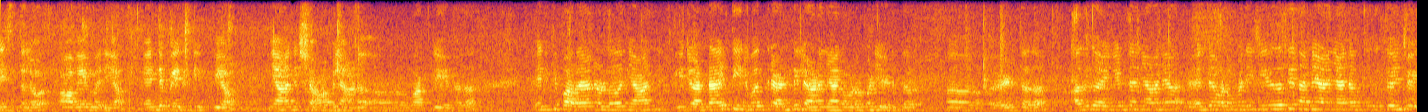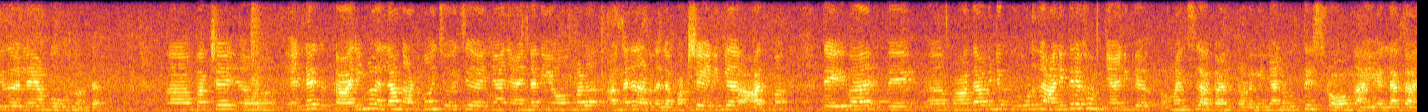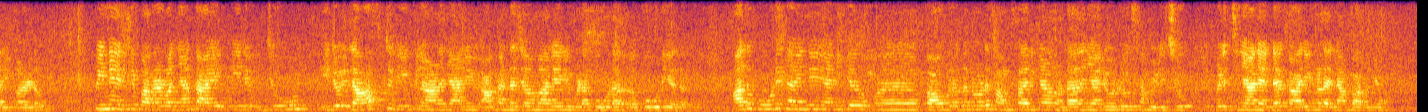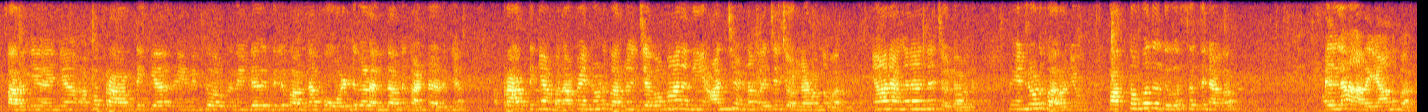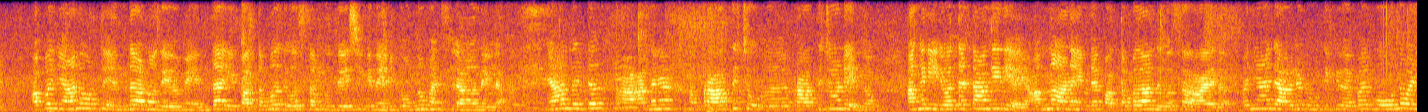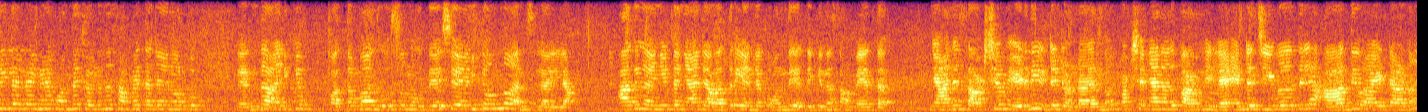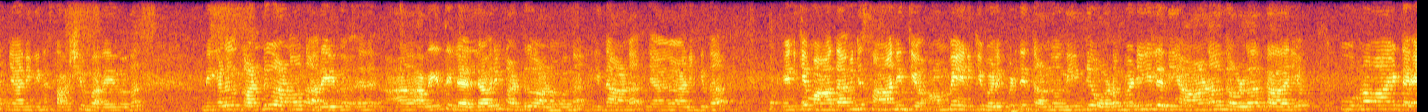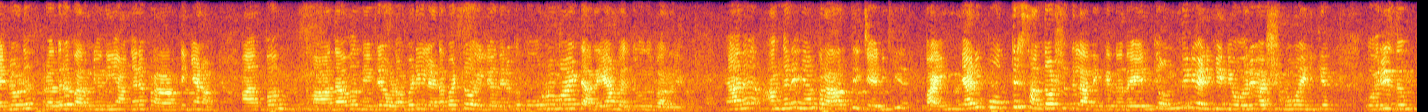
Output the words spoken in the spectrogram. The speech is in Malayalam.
പ്രൈസ്തലോ ആവേ മരിയ. എന്റെ പേര് ദിവ്യ. ഞാൻ ഷാബിലാണ് വർക്ക് ചെയ്യുന്നത്. എനിക്ക് പറയാനുള്ളത് ഞാൻ രണ്ടായിരത്തി ഇരുപത്തിരണ്ടിലാണ് ഞാൻ ഉടമ്പടി എടുത്ത് എടുത്തത്. അത് കഴിഞ്ഞിട്ട് ഞാൻ എന്റെ ഉടമ്പടി ജീവിതത്തിൽ തന്നെയാണ് ഞാൻ പുതുക്കുകയും ചെയ്തതെല്ലാം ഞാൻ പോകുന്നുണ്ട്. പക്ഷേ എന്റെ കാര്യങ്ങളെല്ലാം നടന്നോ എന്ന് ചോദിച്ചു കഴിഞ്ഞാൽ ഞാൻ എന്റെ നിയമങ്ങൾ അങ്ങനെ നടന്നില്ല. പക്ഷേ എനിക്ക് ആത്മ ദൈവ മാതാവിന്റെ കൂടുതൽ അനുഗ്രഹം ഞാൻ എനിക്ക് മനസ്സിലാക്കാൻ തുടങ്ങി. ഞാൻ ഒത്തിരി സ്ട്രോങ് ആയി എല്ലാ കാര്യങ്ങളിലും. പിന്നെ എനിക്ക് പറയാനുള്ളത് ഞാൻ ജൂൺ ഇരു ലാസ്റ്റ് വീക്കിലാണ് ഞാൻ അഖണ്ഡജമാലയിൽ ഇവിടെ കൂട കൂടിയത്. അത് കൂടി കഴിഞ്ഞ് എനിക്ക് പൗരതനോട് സംസാരിക്കണമെന്നുണ്ടായിരുന്നു. ഞാൻ ഒരു ദിവസം വിളിച്ചു. വിളിച്ച് ഞാൻ എന്റെ കാര്യങ്ങളെല്ലാം പറഞ്ഞു. പറഞ്ഞു കഴിഞ്ഞ് അപ്പോൾ പ്രാർത്ഥിക്കുക എനിക്ക് നിന്റെ ഇതിൽ വന്ന ഫോൾട്ടുകൾ എന്താണെന്ന് കണ്ടറിഞ്ഞ് പ്രാർത്ഥിക്കാൻ പറഞ്ഞു. അപ്പോൾ എന്നോട് പറഞ്ഞു ജപമാല നീ അഞ്ചെണ്ണം വെച്ച് ചൊല്ലണം എന്ന് പറഞ്ഞു. ഞാൻ അങ്ങനെ തന്നെ ചൊല്ലാമല്ലോ അപ്പോൾ എന്നോട് പറഞ്ഞു പത്തൊമ്പത് ദിവസത്തിനകം എല്ലാം അറിയാമെന്ന് പറഞ്ഞു. അപ്പൊ ഞാൻ ഓർത്ത് എന്താണോ ദൈവമേ എന്താ ഈ പത്തൊമ്പത് ദിവസം ഉദ്ദേശിക്കുന്നത്? എനിക്കൊന്നും മനസ്സിലാകുന്നില്ല ഞാൻ എന്നിട്ട് അങ്ങനെ പ്രാർത്ഥിച്ചു പ്രാർത്ഥിച്ചുകൊണ്ടിരുന്നു അങ്ങനെ ഇരുപത്തെട്ടാം തീയതിയായി. അന്നാണ് എന്റെ പത്തൊമ്പതാം ദിവസം ആയത്. അപ്പം ഞാൻ രാവിലെ ഡ്യൂട്ടിക്ക് പോയി. അപ്പോൾ പോകുന്ന വഴിയിലല്ല ഇങ്ങനെ കൊന്ത ചൊല്ലുന്ന സമയത്തൊക്കെ ഞാൻ ഓർക്കും എന്തായിരിക്കും പത്തൊമ്പതാം ദിവസം എന്ന് ഉദ്ദേശിച്ചത്? എനിക്കൊന്നും മനസ്സിലായില്ല. അത് കഴിഞ്ഞിട്ട് ഞാൻ രാത്രി എന്റെ കൊന്ത എത്തിക്കുന്ന സമയത്ത് ഞാൻ സാക്ഷ്യം എഴുതിയിട്ടിട്ടുണ്ടായിരുന്നു. പക്ഷെ ഞാനത് പറഞ്ഞില്ല. എന്റെ ജീവിതത്തിൽ ആദ്യമായിട്ടാണ് ഞാനിങ്ങനെ സാക്ഷ്യം പറയുന്നത്. നിങ്ങൾ കണ്ടു കാണുമെന്ന് അറിയുന്നു അറിയത്തില്ല. എല്ലാവരും കണ്ടു കാണുമെന്ന് ഇതാണ് ഞാൻ കാണിക്കുന്നത് എനിക്ക് മാതാവിന്റെ സാന്നിധ്യം അമ്മ എനിക്ക് വെളിപ്പെടുത്തി തന്നു. നിന്റെ ഉടമ്പടിയിൽ നീ ആണെന്നുള്ള കാര്യം പൂർണമായിട്ട് എന്നോട് ബ്രദർ പറഞ്ഞു. നീ അങ്ങനെ പ്രാർത്ഥിക്കണം. അപ്പം മാതാവ് നിന്റെ ഉടമ്പടിയിൽ ഇടപെട്ടോ ഇല്ലയോ നിനക്ക് പൂർണമായിട്ട് അറിയാൻ പറ്റുമെന്ന് പറഞ്ഞു. ഞാൻ അങ്ങനെ ഞാൻ പ്രാർത്ഥിച്ചു. എനിക്ക് ഞാനിപ്പോൾ ഒത്തിരി സന്തോഷത്തിലാണ് നിൽക്കുന്നത്. എനിക്ക് ഒന്നിനും എനിക്ക് ഇനി ഒരു വിഷമവും എനിക്ക് ഒരിതും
